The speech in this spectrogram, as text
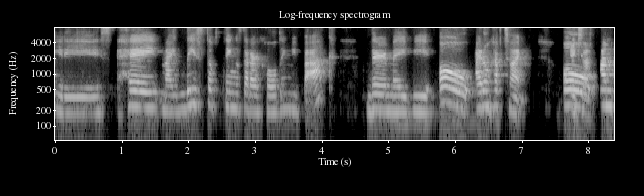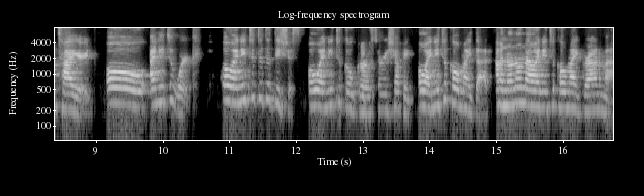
it is, hey, my list of things that are holding me back there may be, oh, I don't have time. Oh, exactly. I'm tired. Oh, I need to work. Oh, I need to do the dishes. Oh, I need to go grocery shopping. Oh, I need to call my dad. Oh, no, no, no, I need to call my grandma.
